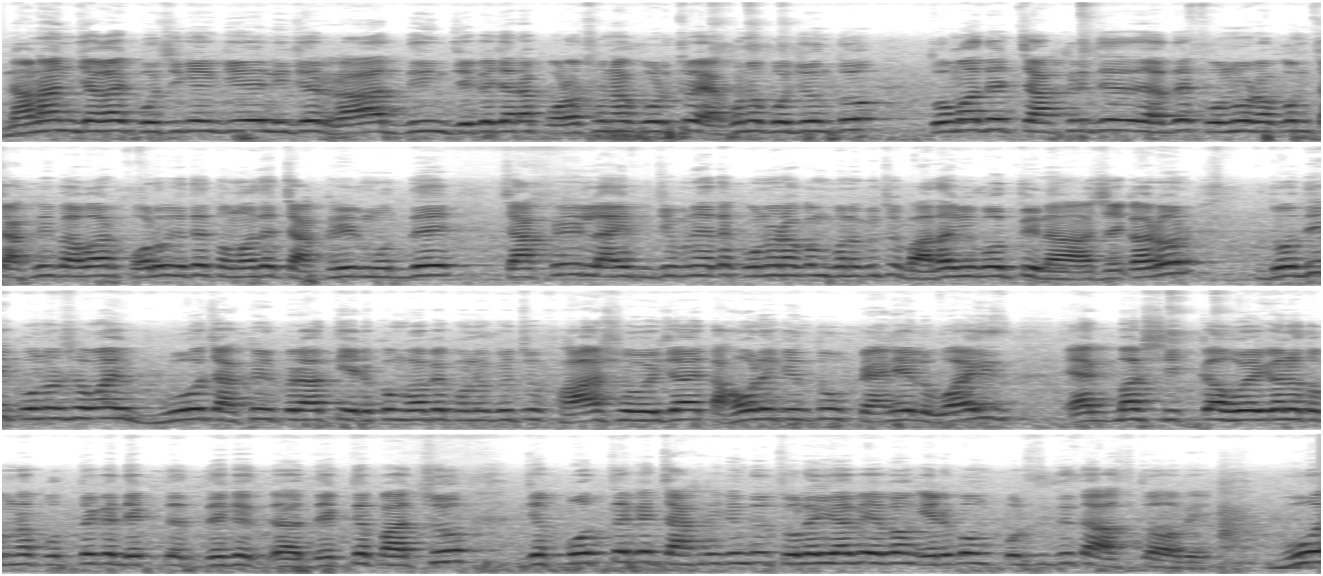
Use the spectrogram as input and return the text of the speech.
নানান জায়গায় কোচিংয়ে গিয়ে নিজের রাত দিন জেগে যারা পড়াশোনা করছ এখনও পর্যন্ত তোমাদের চাকরিতে যাতে কোনো রকম চাকরি পাওয়ার পরও যাতে তোমাদের চাকরির মধ্যে চাকরির লাইফ জীবনে যাতে কোনো রকম কোনো কিছু বাধা বিপত্তি না আসে। কারণ যদি কোনো সময় ভুয়ো চাকরি প্রার্থী এরকমভাবে কোনো কিছু ফাঁস হয়ে যায়, তাহলে কিন্তু প্যানেল ওয়াইজ একবার শিক্ষা হয়ে গেলে তোমরা প্রত্যেকে দেখতে, দেখে দেখতে পাচ্ছ যে প্রত্যেকের চাকরি কিন্তু চলে যাবে এবং এরকম পরিস্থিতিতে আসতে হবে। ভুয়ো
